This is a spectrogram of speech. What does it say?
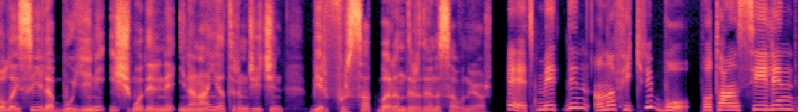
dolayısıyla bu yeni iş modeline inanan yatırımcı için bir fırsat barındırdığını savunuyor. Evet, metnin ana fikri bu. Potansiyelin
